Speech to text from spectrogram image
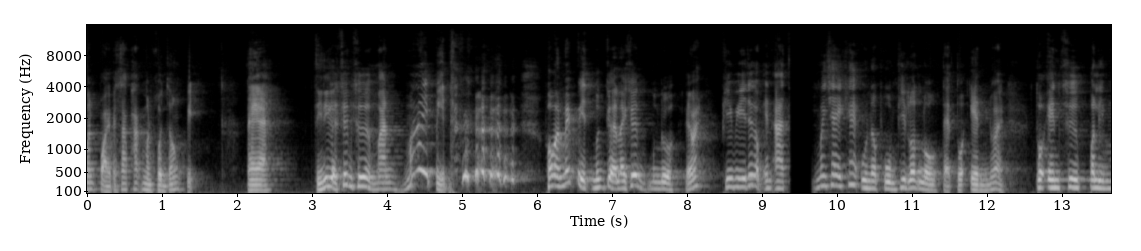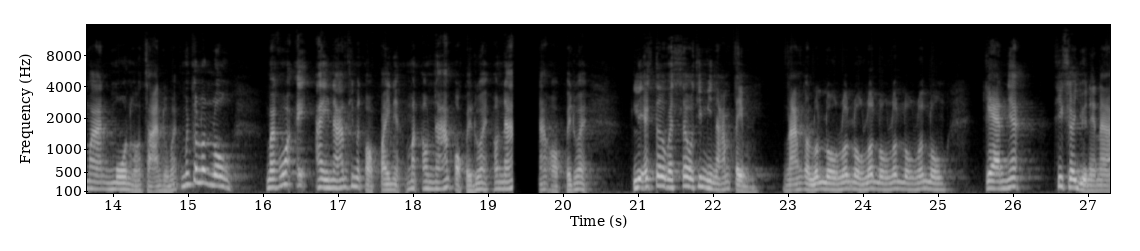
มันปล่อยไปสักพักมันควรจะต้องปิด แต่สิ่งที่เกิดขึ้นคือมันไม่ปิด เพอมันไม่ปิดมึงเกิดอะไรขึ้น มึงดูเห็นไหม PV เท่ากับ nRT ไม่ใช่แค่อุณหภูมิที่ลดลงแต่ตัว N ด้วย ตัว N คือปริมาณโมลของสารถูกไหมมันก็ลดลงหมายความว่าไอ้ไอ้น้ำที่มันออกไปเนี่ยมันเอาน้ำออกไปด้วย เอาน้ำน้ำออกไปด้วย reactor vessel ที่มีน้ำเต็ม น้ำก็ลดลงลดลงลดลงลดลงลดลง แกนเนี้ยที่เคยอยู่ในน้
